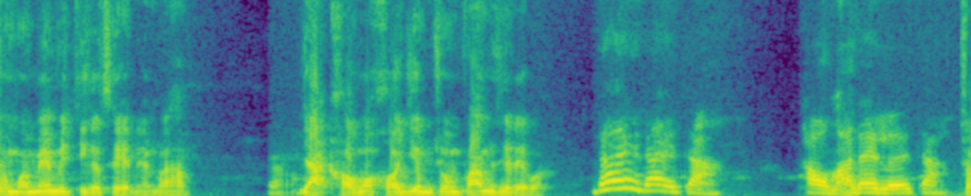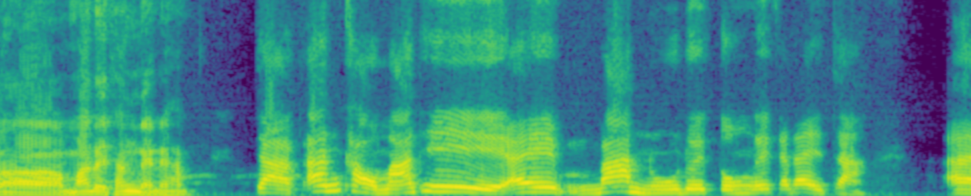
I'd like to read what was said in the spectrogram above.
ชมว่าแม่วิจิเกษตรเนี่ยนะครับ จ้ะ อยากเขามาขอเยี่ยมชมฟาร์มเสียได้ปะได้ได้จ้ะเข้ามาได้เลยจ้ะจะมาได้ทั้งไหนนะครับ จากอันเข้ามาที่ ไอ้บ้านหนูโดยตรงเลยก็ได้จ้ะไอ้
